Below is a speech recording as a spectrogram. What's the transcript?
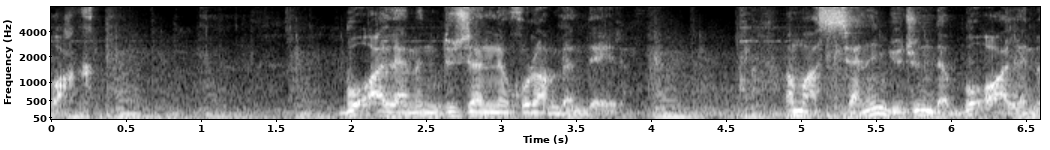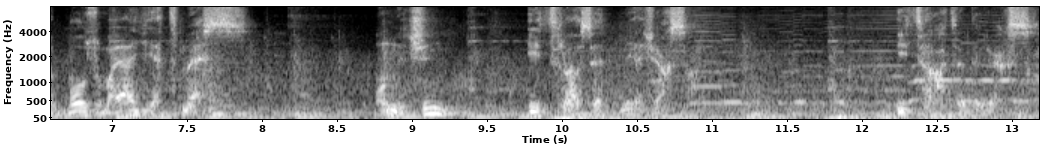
Bak. Bu alemin düzenini kuran ben değilim. Ama senin gücün de bu alemi bozmaya yetmez. Onun için itiraz etmeyeceksin. İtaat edeceksin.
